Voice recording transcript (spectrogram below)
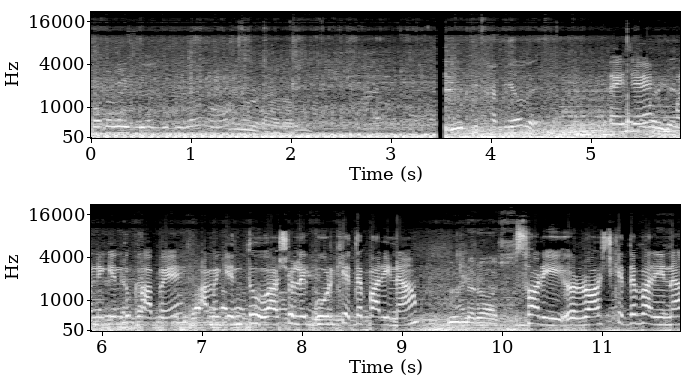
কত খাবি হবে তো এই যে উনি কিন্তু খাবে। আমি কিন্তু আসলে গুড় খেতে পারি না। সরি রস খেতে পারি না।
